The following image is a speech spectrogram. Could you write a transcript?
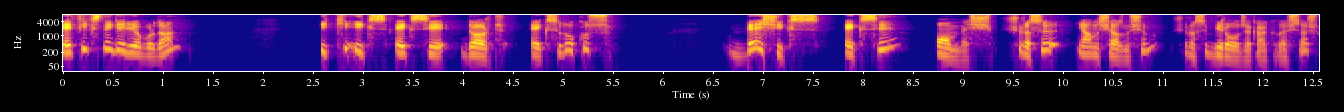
fx ne geliyor buradan? 2x eksi 4 eksi 9. 5x eksi 15. Şurası yanlış yazmışım. Şurası 1 olacak arkadaşlar.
